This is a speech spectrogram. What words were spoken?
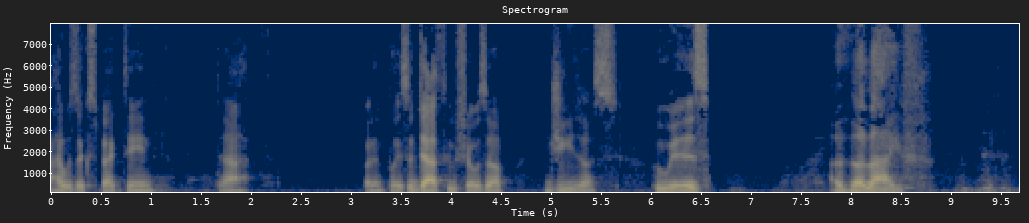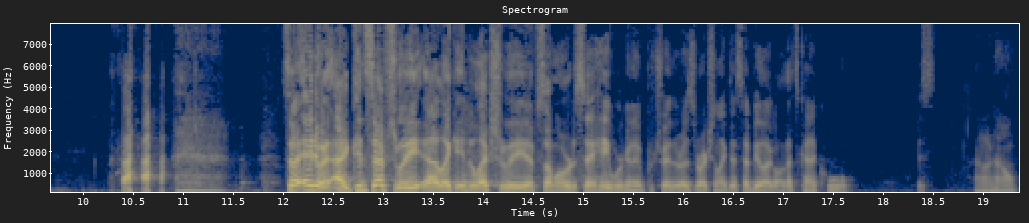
I was expecting death. But in place of death, who shows up? Jesus, who is the life. so anyway, I conceptually, uh, like intellectually, if someone were to say, "Hey, we're going to portray the resurrection like this," I'd be like, "Oh, that's kind of cool." Just, I don't know.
